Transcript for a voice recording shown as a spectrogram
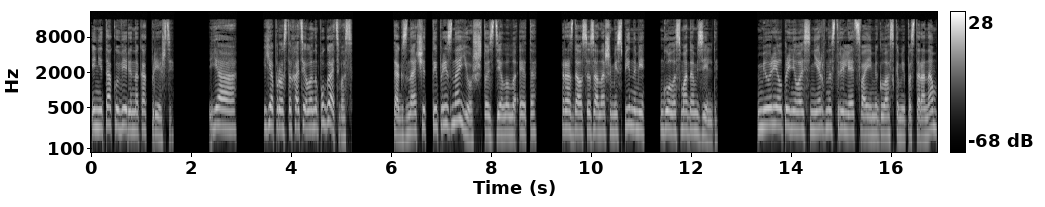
и не так уверенно, как прежде. «Я... я просто хотела напугать вас». «Так значит, ты признаешь, что сделала это?» Раздался за нашими спинами голос мадам Зельды. Мюриел принялась нервно стрелять своими глазками по сторонам,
